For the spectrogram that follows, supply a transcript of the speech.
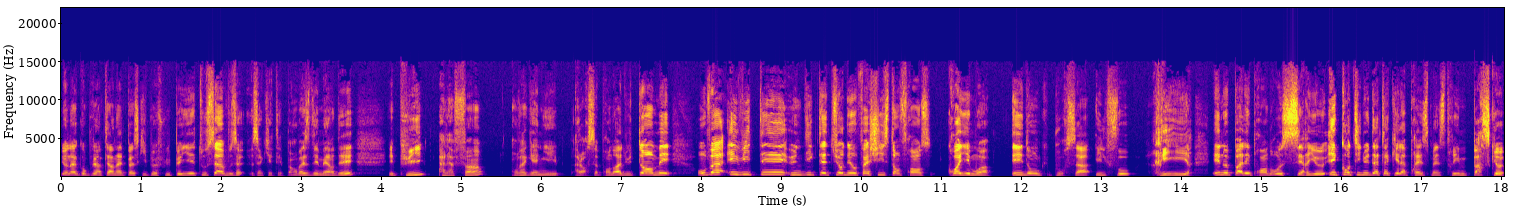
il y en a qui n'ont plus Internet parce qu'ils peuvent plus payer, tout ça, vous, vous inquiétez pas, on va se démerder. Et puis, à la fin, on va gagner. Alors ça prendra du temps, mais on va éviter une dictature néofasciste en France, croyez-moi. Et donc, pour ça, il faut rire et ne pas les prendre au sérieux et continuer d'attaquer la presse mainstream parce que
